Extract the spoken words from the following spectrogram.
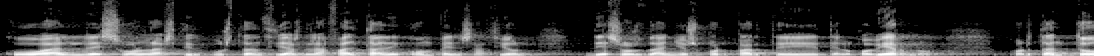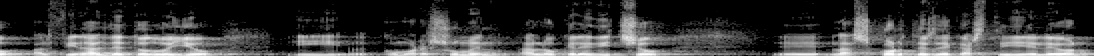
cuáles son las circunstancias de la falta de compensación de esos daños por parte del Gobierno. Por tanto, al final de todo ello, y como resumen a lo que le he dicho, eh, las Cortes de Castilla y León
